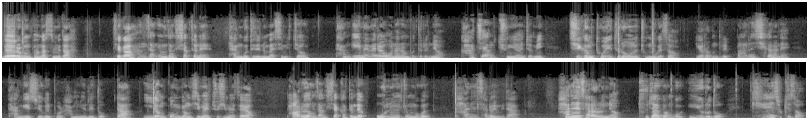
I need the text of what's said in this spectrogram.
네 여러분 반갑습니다. 제가 항상 영상 시작 전에 당부 드리는 말씀 있죠. 단기 매매를 원하는 분들은요 가장 중요한 점이 지금 돈이 들어오는 종목에서 여러분들이 빠른 시간 안에 단기 수익을 볼 확률이 높다. 이 점 꼭 명심해 주시면서요. 바로 영상 시작할 텐데 오늘 종목은 한일사료입니다. 한일사료는요 투자 경고 이후로도 계속해서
